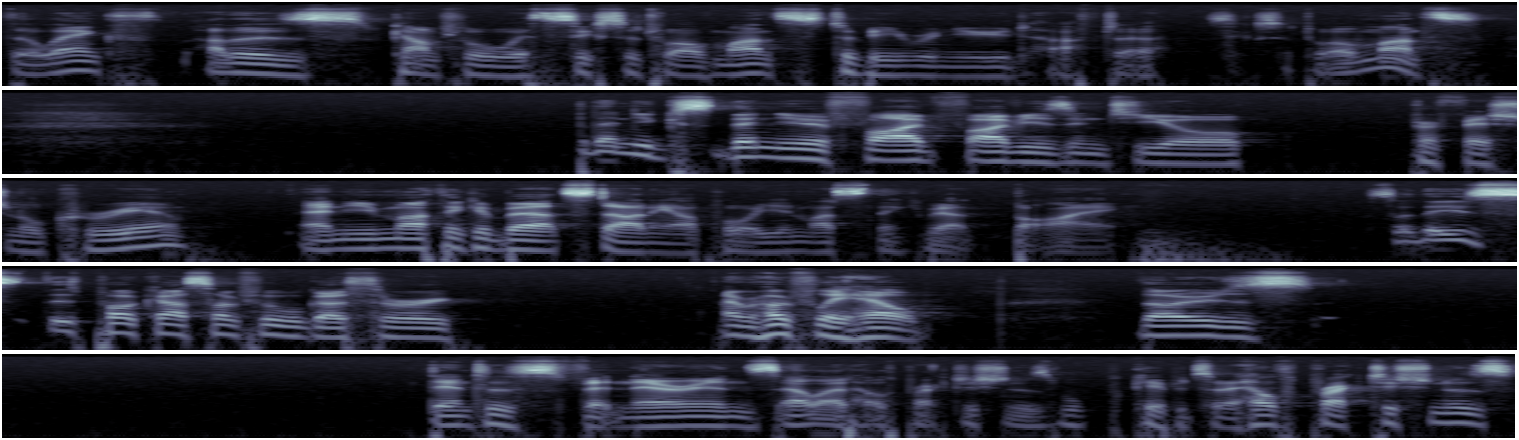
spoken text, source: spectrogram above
the length, others comfortable with six to 12 months to be renewed after six to 12 months. But then you then you're five five years into your professional career, and you might think about starting up, or you might think about buying. So these these podcasts hopefully will go through, and hopefully help those dentists, veterinarians, allied health practitioners. We'll keep it to health practitioners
